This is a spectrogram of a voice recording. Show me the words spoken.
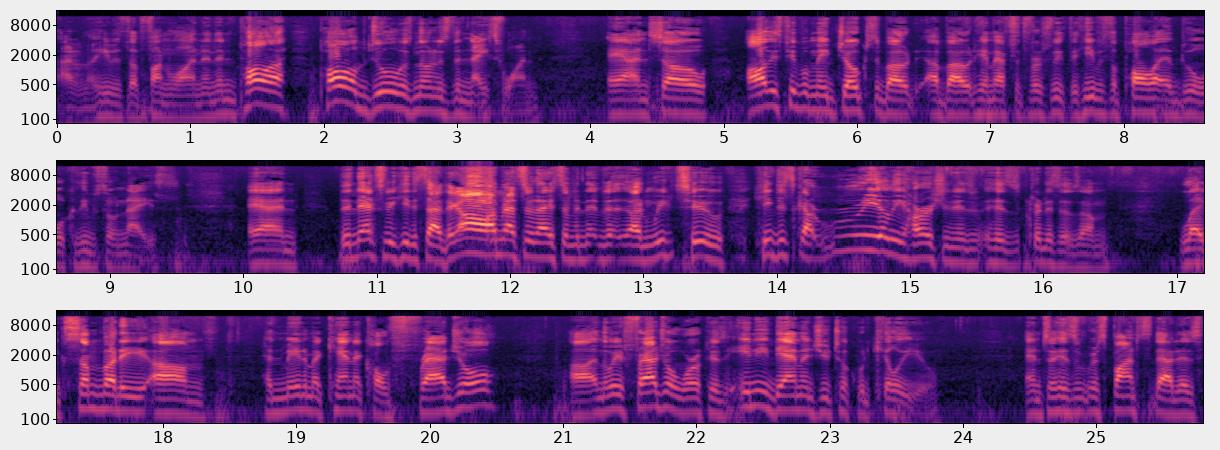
I don't know, he was the fun one, and then Paula Paul Abdul was known as the nice one, and so all these people made jokes about about him after the first week that he was the Paula Abdul because he was so nice, and the next week he decided, like, oh, I'm not so nice. On week two, he just got really harsh in his, his criticism. Like somebody um, had made a mechanic called Fragile. Uh, and the way Fragile worked is any damage you took would kill you. And so his response to that is,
